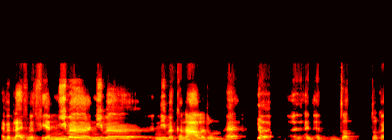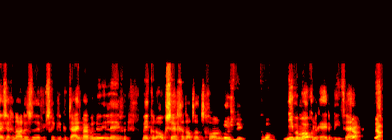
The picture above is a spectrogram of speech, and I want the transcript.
en we blijven het via nieuwe, nieuwe, nieuwe kanalen doen. Hè? Ja. en, en dat, dan kan je zeggen, nou, dit is een verschrikkelijke tijd waar we nu in leven. Maar je kan ook zeggen dat het gewoon Positief. Kom op. nieuwe mogelijkheden biedt. Hè? Ja. Ja,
